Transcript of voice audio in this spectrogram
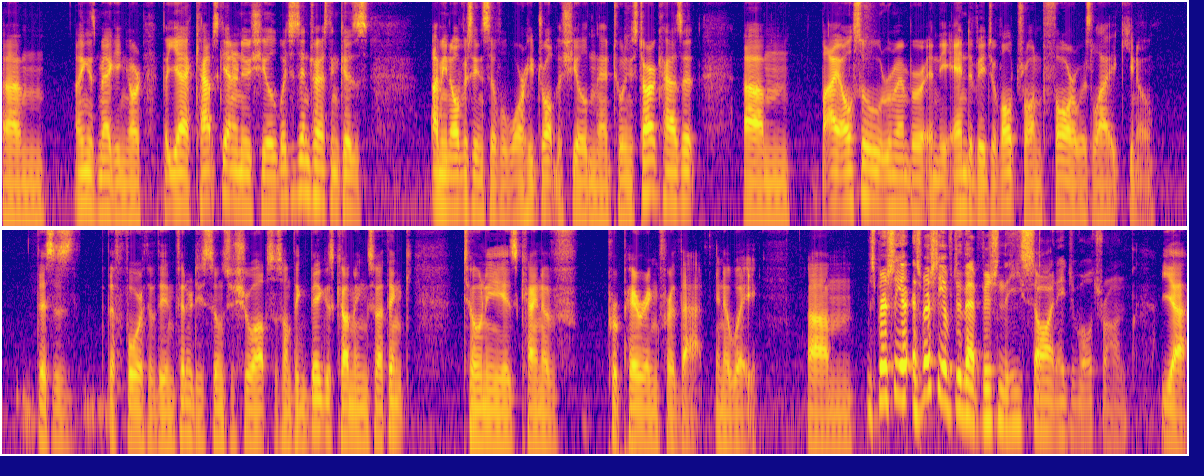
Um, I think it's Megingjord. But yeah, Cap's getting a new shield, which is interesting because, I mean, obviously in Civil War he dropped the shield and then Tony Stark has it. Um, but I also remember in the end of Age of Ultron, Thor was like, you know, this is the fourth of the Infinity Stones to show up, so something big is coming. So I think Tony is kind of preparing for that in a way. Um, Especially especially after that vision that he saw in Age of Ultron. yeah,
